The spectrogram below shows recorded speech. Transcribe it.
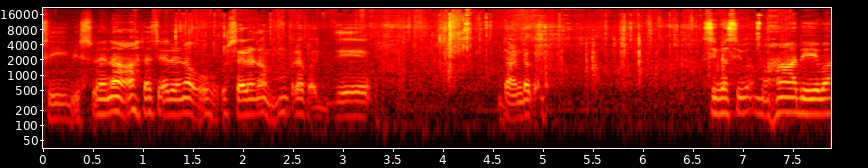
శ్రీ విశ్వనాథ చరణౌ శరణం ప్రపద్యే. దండకం. శివ శివ మహాదేవ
